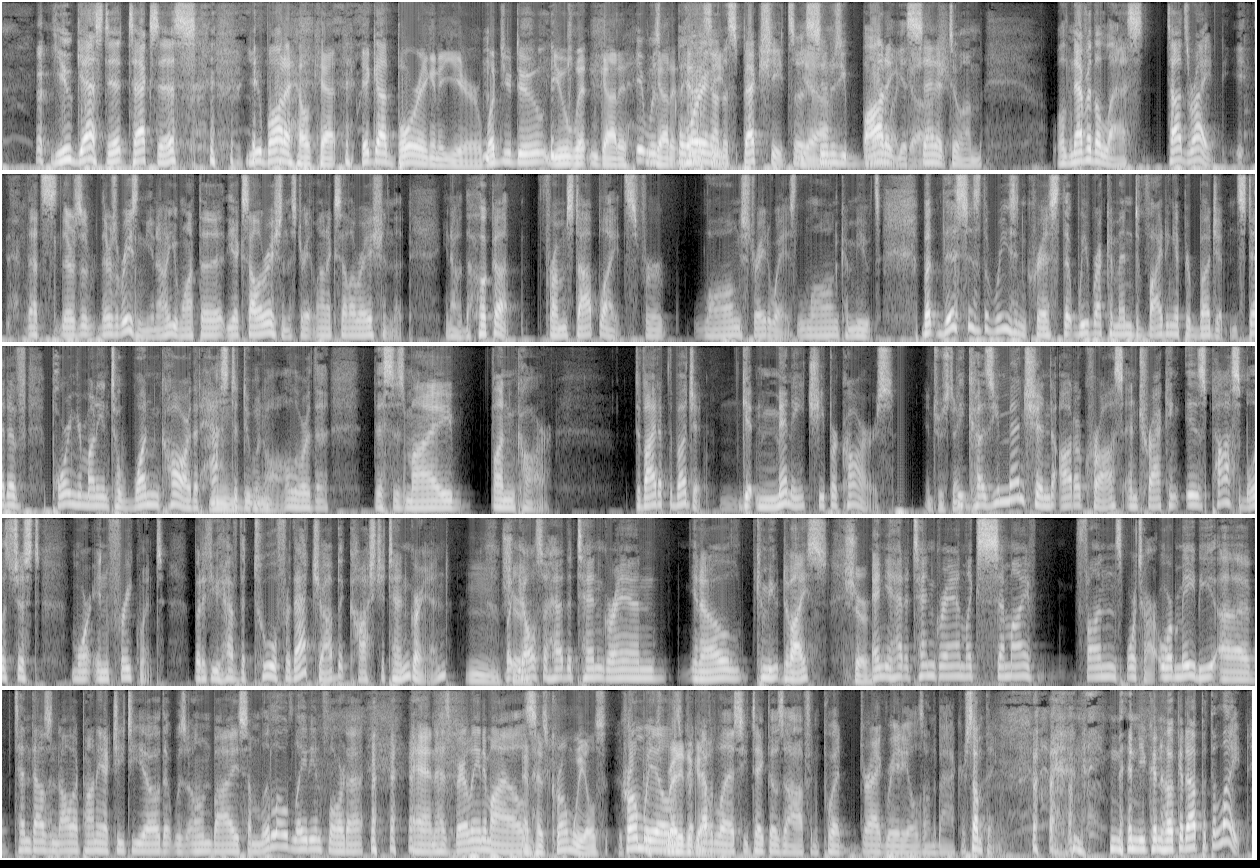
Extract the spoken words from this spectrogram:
You guessed it, Texas. You bought a Hellcat. It got boring in a year. What'd you do? You went and got it. It was got it boring on the spec sheet. So as Yeah. soon as you bought Oh it, you sent it to him. Well, nevertheless, Todd's right. That's there's a there's a reason. You know, you want the the acceleration, the straight line acceleration, that you know the hookup from stoplights for long straightaways, long commutes. But this is the reason, Chris, that we recommend dividing up your budget instead of pouring your money into one car that has to do Mm-hmm. it all, or the this is my fun car. Divide up the budget. Mm. Get many cheaper cars Interesting. because you mentioned autocross and tracking is possible. It's just more infrequent. But if you have the tool for that job that cost you 10 grand, but Mm, sure. you also had the 10 grand, you know, commute device. Sure. And you had a 10 grand like semi fun sports car or maybe a $10,000 Pontiac GTO that was owned by some little old lady in Florida and has barely any miles. and has chrome wheels. Chrome it's wheels, ready to but go. nevertheless, you take those off and put drag radials on the back or something, and then you can hook it up at the light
